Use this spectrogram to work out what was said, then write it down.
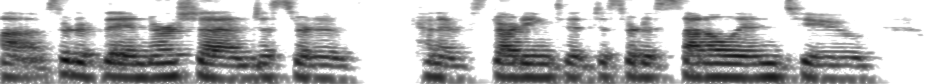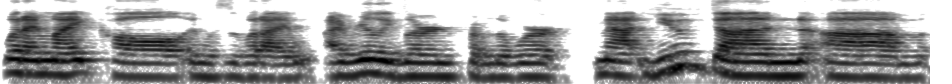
uh, sort of the inertia and just sort of kind of starting to just sort of settle into what I might call, and this is what I, I really learned from the work, Matt, you've done um,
